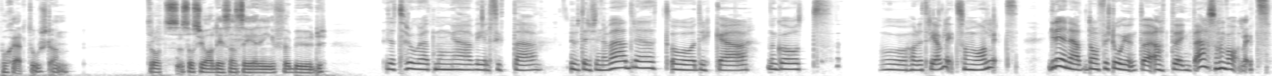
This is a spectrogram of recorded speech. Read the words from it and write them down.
på skärtorsdagen. Trots social distansering, förbud. Jag tror att många vill sitta ute i det fina vädret och dricka något gott och ha det trevligt som vanligt. Grejen är att de förstår ju inte att det inte är som vanligt.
